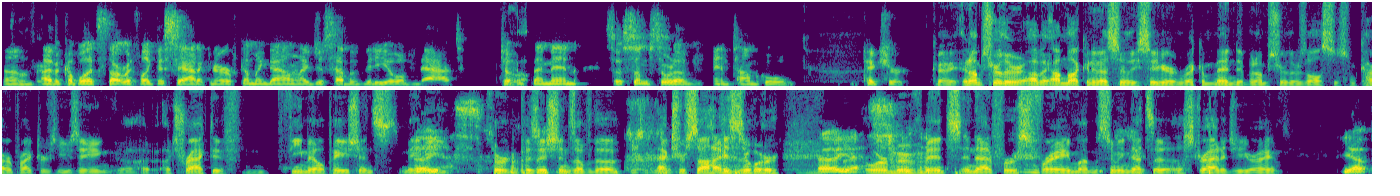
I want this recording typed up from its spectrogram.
Um, I have a couple that start with like the sciatic nerve coming down, and I just have a video of that to yeah. hook them in. So some sort of anatomical picture. Okay, and I'm sure there. I'm not going to necessarily sit here and recommend it, but I'm sure there's also some chiropractors using uh, attractive female patients, maybe oh, yes. certain positions of the exercise or oh, yes. or movements in that first frame. I'm assuming that's a, a strategy, right? Yep.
